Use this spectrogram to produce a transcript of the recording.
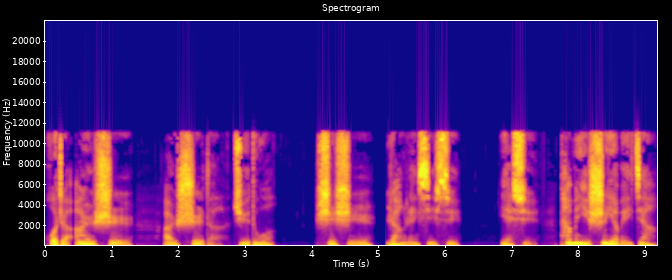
或者二世而是的居多，事实让人唏嘘。也许他们以事业为家，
